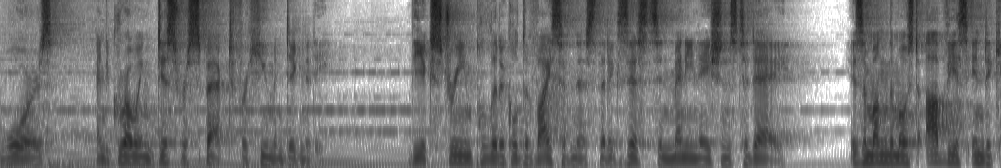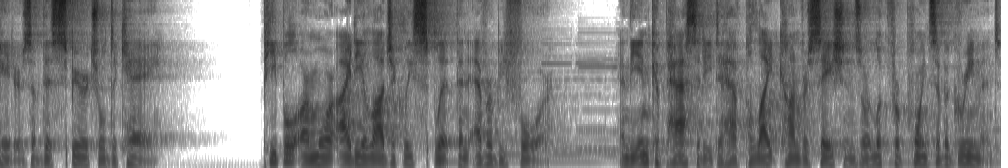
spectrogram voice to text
wars, and growing disrespect for human dignity. The extreme political divisiveness that exists in many nations today is among the most obvious indicators of this spiritual decay. People are more ideologically split than ever before, and the incapacity to have polite conversations or look for points of agreement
